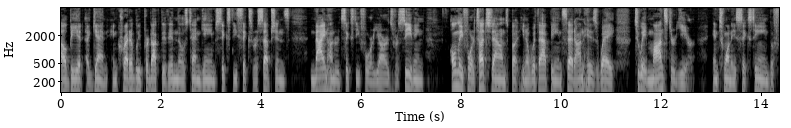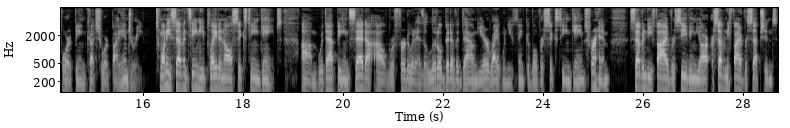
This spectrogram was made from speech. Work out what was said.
albeit again incredibly productive in those 10 games 66 receptions 964 yards receiving, only four touchdowns. But, you know, with that being said, on his way to a monster year in 2016 before it being cut short by injury. 2017, he played in all 16 games. Um, with that being said, I'll refer to it as a little bit of a down year, right? When you think of over 16 games for him, 75 receiving yard or 75 receptions,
